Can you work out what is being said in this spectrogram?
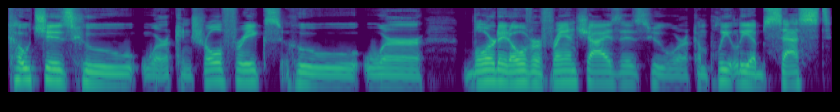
coaches who were control freaks who were lorded over franchises who were completely obsessed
